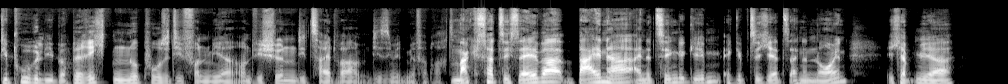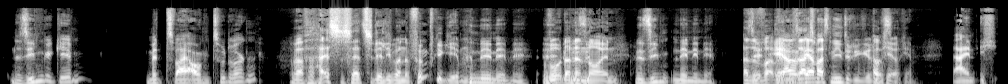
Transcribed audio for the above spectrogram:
die pure Liebe. berichten nur positiv von mir und wie schön die Zeit war, die sie mit mir verbracht haben. Max hat sich selber beinahe eine 10 gegeben, er gibt sich jetzt eine 9. Ich habe mir eine 7 gegeben, mit zwei Augen zudrücken. Aber was heißt das? Hättest du dir lieber eine 5 gegeben? Nee, nee, nee. Oder eine Sie- 9? Eine 7, nee, nee, nee. Also, wenn eher, du sagst, eher was Niedrigeres. Okay, okay. Nein, ich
